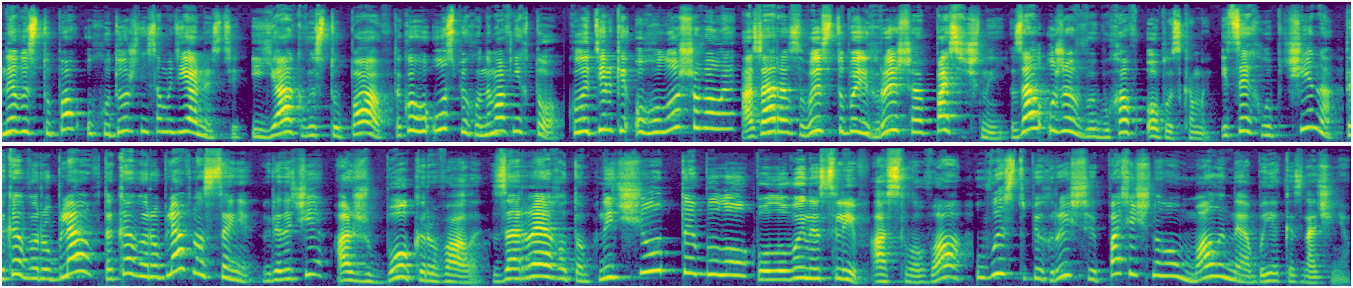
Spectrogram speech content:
не виступав у художній самодіяльності. І як виступав, такого успіху не мав ніхто. Коли тільки оголошували, а зараз виступить Гриша пасічний. Зал уже вибухав оплесками. І цей хлопчина таке виробляв, таке виробляв на сцені. Глядачі аж боки рвали. За реготом не чути було половини слів, а слова у виступі Гриші пасічного мали неабияке значення.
